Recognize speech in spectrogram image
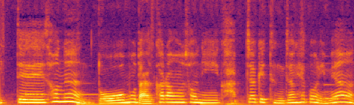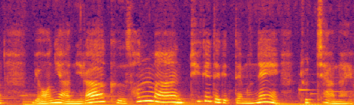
이때 선은 너무 날카로운 선이 갑자기 등장해버리면 면이 아니라 그 선만 튀게 되기 때문에 좋지 않아요.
